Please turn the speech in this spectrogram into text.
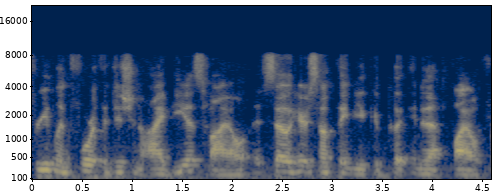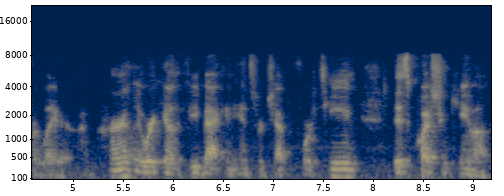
Friedland fourth edition ideas file. If so, here's something you could put into that file for later. I'm currently working on the feedback and hints for chapter 14. This question came up.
